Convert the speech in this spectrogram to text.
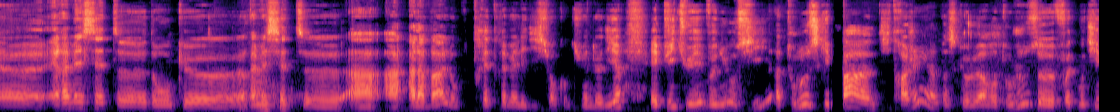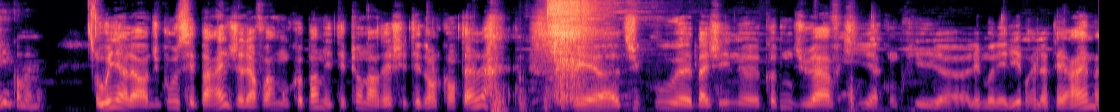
euh, euh, RML7, euh, donc euh, RML7 euh, à, à, Laval, donc très très belle édition, comme tu viens de le dire. Et puis tu es venu aussi à Toulouse, qui est pas un petit trajet, hein, parce que le Havre Toulouse, faut être motivé quand même. Oui, alors du coup c'est pareil. J'allais revoir mon copain, mais il était plus en Ardèche, il était dans le Cantal. et du coup, bah, j'ai une commune du Havre qui a compris les monnaies libres et la TRM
